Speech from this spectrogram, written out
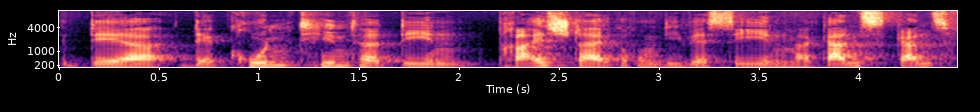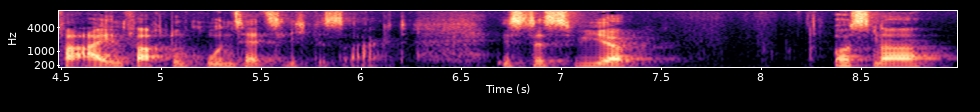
der, der Grund hinter den Preissteigerungen, die wir sehen, mal ganz, ganz vereinfacht und grundsätzlich gesagt, ist, dass wir aus einer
